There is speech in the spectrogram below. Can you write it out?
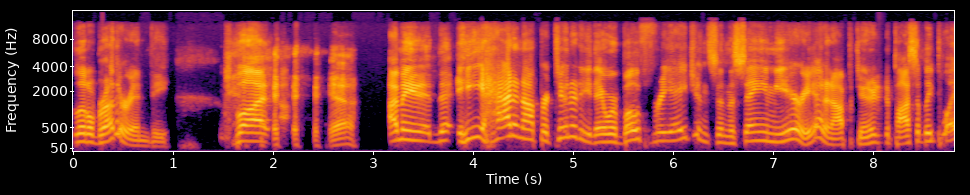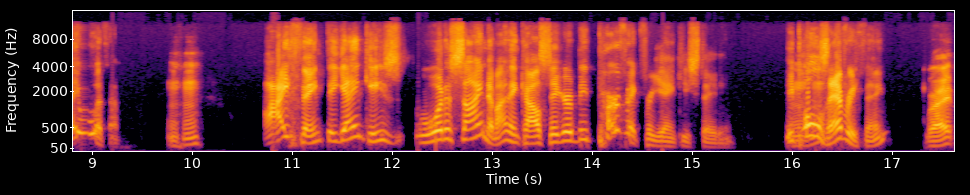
little brother envy, but yeah, I mean, the, he had an opportunity. They were both free agents in the same year. He had an opportunity to possibly play with him. Mm-hmm. I think the Yankees would have signed him. I think Kyle Seager would be perfect for Yankee Stadium. He Mhm. pulls everything. Right.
